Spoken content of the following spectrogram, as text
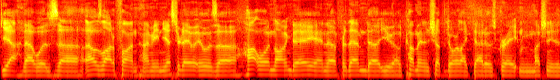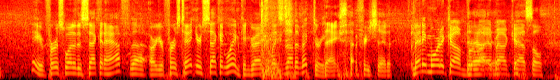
Yeah, that was uh, that was a lot of fun. I mean, yesterday it was a hot one, long day, and uh, for them to you know come in and shut the door like that, it was great and much needed. Hey, your first win of the second half, uh, or your first hit and your second win. Congratulations on the victory. Thanks. I appreciate it. Many more to come for yeah, Ryan yeah. Mountcastle.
